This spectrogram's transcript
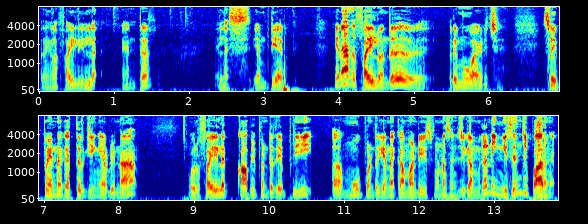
பார்த்தீங்களா ஃபைல் இல்லை. என்டர் எல்எஸ் எம்டிஆர் இருக்கு ஏன்னா அந்த ஃபைல் வந்து ரிமூவ் ஆகிடுச்சு ஸோ இப்போ என்ன கற்றுருக்கீங்க அப்படின்னா ஒரு ஃபைலை காப்பி பண்ணுறது எப்படி மூவ் பண்ணுறதுக்கு என்ன கமாண்ட் யூஸ் பண்ணால் செஞ்சு காமிங்க. நீங்கள் செஞ்சு பாருங்கள்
